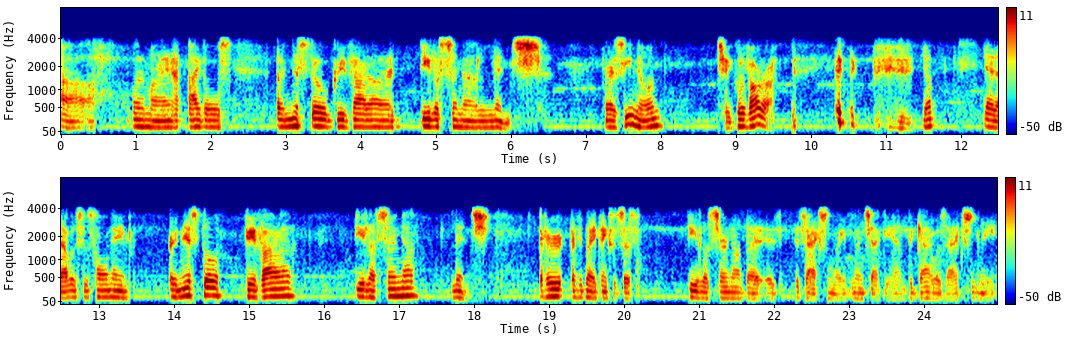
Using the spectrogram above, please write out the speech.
uh, one of my idols, Ernesto Guevara de la Serna Lynch, or as you know him, Che Guevara. yep, yeah, that was his whole name, Ernesto Guevara de la Serna Lynch. Everybody thinks it's just de la Serna, but it, it's actually Lynch at the guy was actually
